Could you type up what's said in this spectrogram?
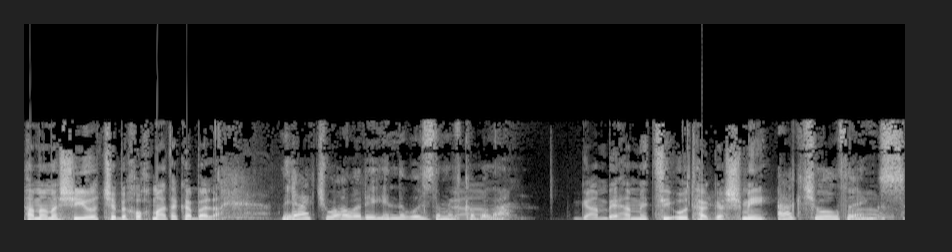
הממשיות שבחוכמת הקבלה, The actuality in the wisdom of Kabbalah. Actual things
